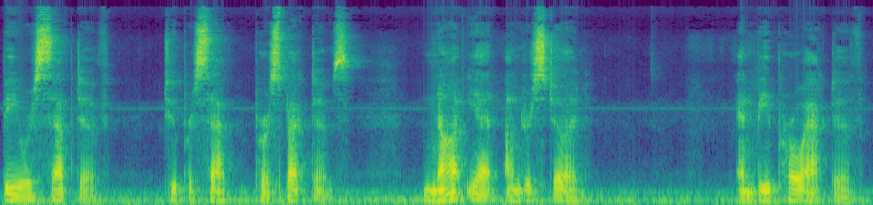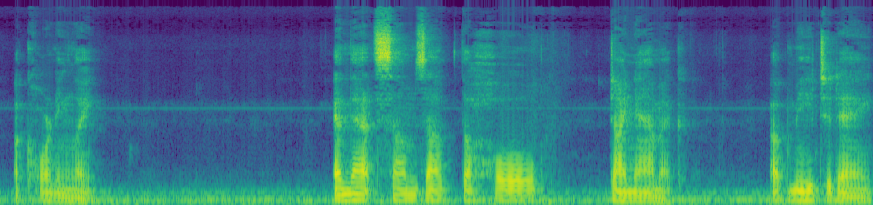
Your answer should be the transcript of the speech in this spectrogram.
Be receptive to percep- perspectives not yet understood and be proactive accordingly. And that sums up the whole dynamic of me today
